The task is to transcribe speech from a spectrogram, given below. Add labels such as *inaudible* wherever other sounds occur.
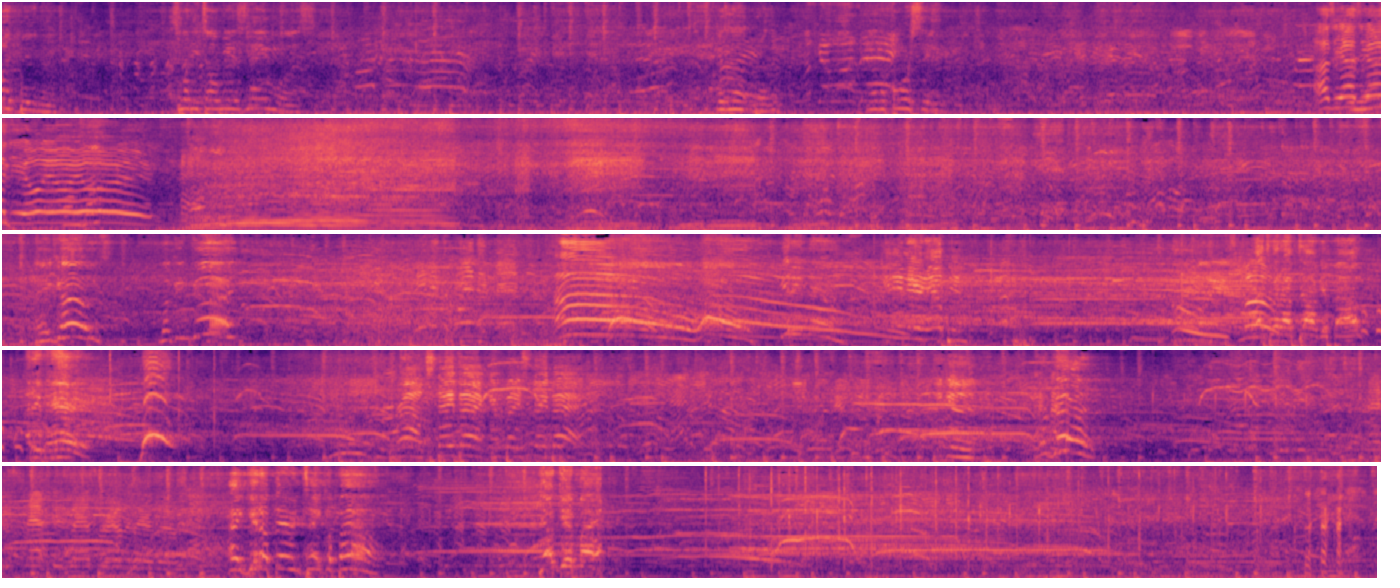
Floyd Beaner. That's what he told me his name was. Good luck, brother. Another four seed. Ozzy, Ozzy, Ozzy, oi, oi, oi. There he goes. Looking good. Oh! Oh! Get in there. Get in there and help him. Holy That's what. I'm talking about. I didn't hear it. Woo! Crowd, stay back. Everybody stay back. You good. We're good. And snapped his ass around there, though. Hey, get up there and take a bow. Give my. *laughs*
